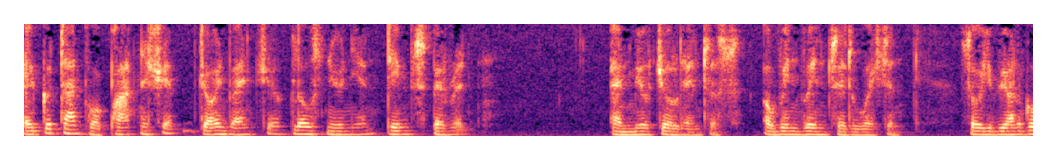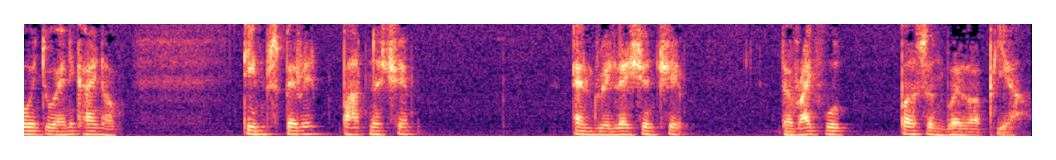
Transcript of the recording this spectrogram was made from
A good time for partnership, joint venture, close union, team spirit, and mutual interest. A win-win situation. So if you want to go into any kind of team spirit, partnership, and relationship, the rightful person will appear.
